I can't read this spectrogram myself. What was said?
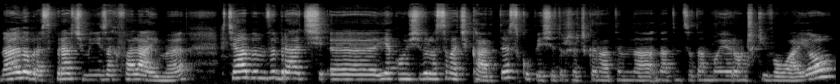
No ale dobra, sprawdźmy, nie zachwalajmy. Chciałabym wybrać e, jakąś, wylosować kartę, skupię się troszeczkę na tym, na, na tym, co tam moje rączki wołają.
